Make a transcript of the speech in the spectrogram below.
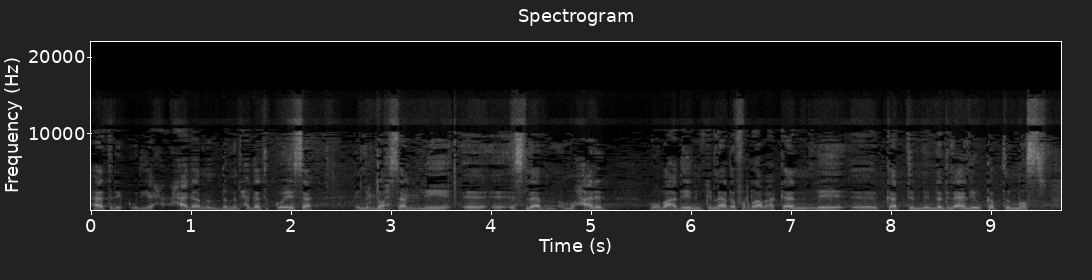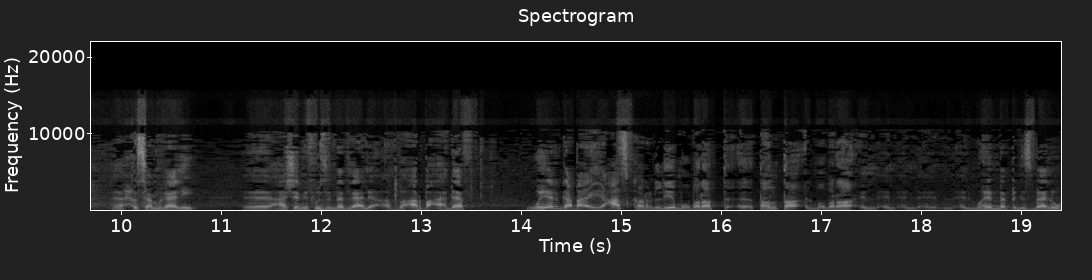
هاتريك ودي حاجة من ضمن الحاجات الكويسة اللي بتحسب لاسلام محارب. وبعدين يمكن الهدف الرابع كان لكابتن النادي الأهلي وكابتن مصر آه، حسام غالي آه، عشان يفوز النادي الأهلي بأربع أهداف. ويرجع بقى يعسكر لمباراة آه، طنطا المباراة ال- ال- ال- ال- المهمة بالنسبة له.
